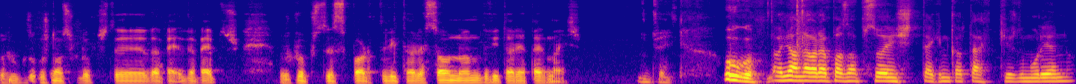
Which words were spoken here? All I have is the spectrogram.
os, os, nossos grupos de, de, de, adeptos, os grupos de suporte de Vitória, só o nome de Vitória pede mais. Okay. Hugo, olhando agora para as opções técnico-táticas do Moreno,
